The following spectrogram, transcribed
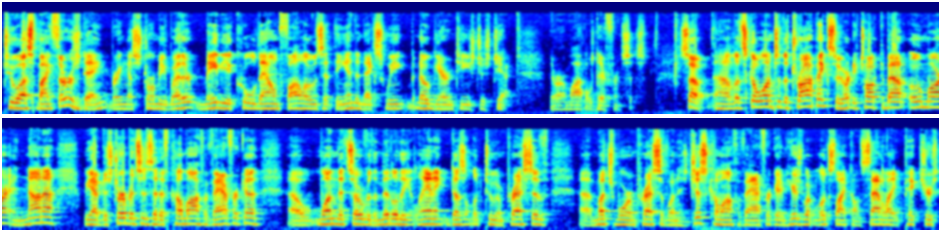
to us by Thursday, bringing us stormy weather. Maybe a cool down follows at the end of next week, but no guarantees just yet. There are model differences. So uh, let's go on to the tropics. We already talked about Omar and Nana. We have disturbances that have come off of Africa. Uh, one that's over the middle of the Atlantic doesn't look too impressive. Uh, much more impressive one has just come off of Africa. And here's what it looks like on satellite pictures.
